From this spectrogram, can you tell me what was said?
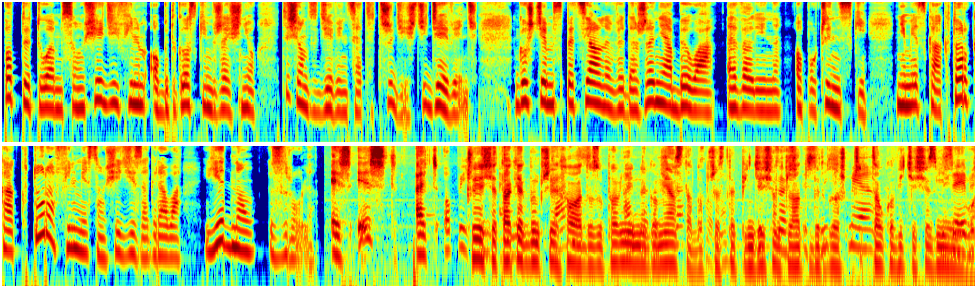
pod tytułem Sąsiedzi film o bydgoskim wrześniu 1939. Gościem specjalnym wydarzenia była Ewelin Opoczynski, niemiecka aktorka, która w filmie Sąsiedzi zagrała jedną z ról. Czuję się tak, jakbym przyjechała do zupełnie innego miasta, bo przez te 50 lat Bydgoszcz całkowicie się zmieniła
